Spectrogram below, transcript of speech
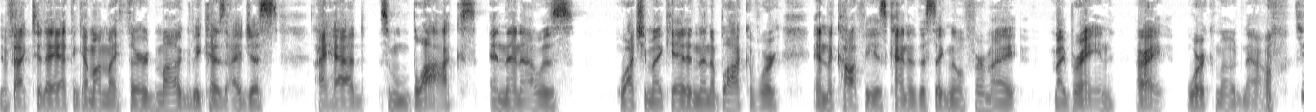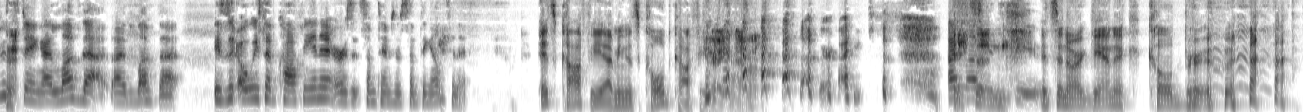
In fact, today I think I'm on my third mug because I just I had some blocks and then I was watching my kid and then a block of work and the coffee is kind of the signal for my my brain. All right, work mode now. Interesting. I love that. I love that. Is it always have coffee in it or is it sometimes have something else in it? It's coffee. I mean, it's cold coffee right now. right. I it's love an it, Steve. it's an organic cold brew.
